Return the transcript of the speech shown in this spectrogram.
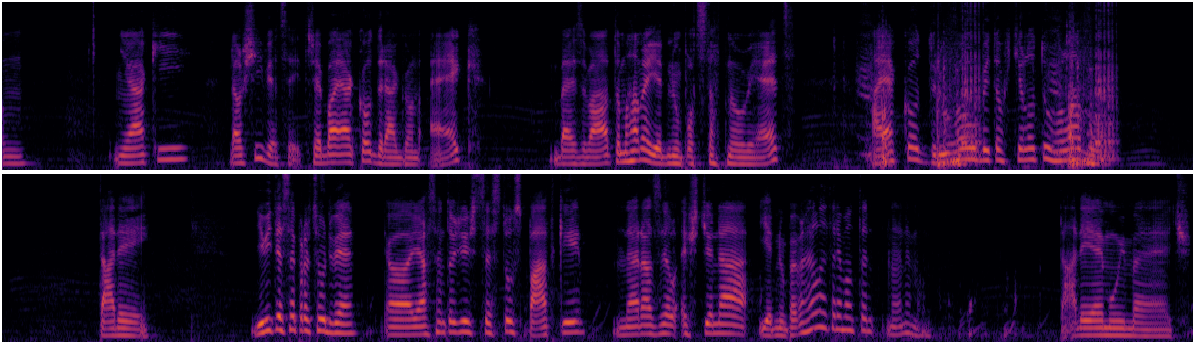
um, nějaký další věci, třeba jako Dragon Egg, bezva, to máme jednu podstatnou věc, a jako druhou by to chtělo tu hlavu. Tady. Divíte se, proč jsou dvě? Uh, já jsem totiž cestou zpátky narazil ještě na jednu pevnou. Hele, tady mám ten... Ne, nemám. Tady je můj meč.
